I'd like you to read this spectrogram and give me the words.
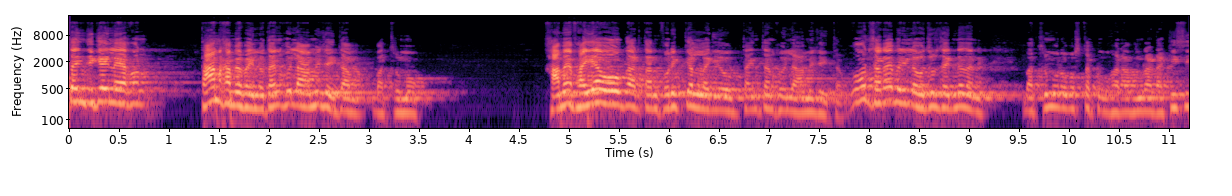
তাই জিগাইলে এখন টান খামে পাইলো তাই কইলে আমি যাইতাম বাথরুমও। খামে ফাইয়া হোক আর তান পরীক্ষার লাগে হোক তাই তান কইলে আমি যাইতাম। ও সারাই বেরিলে হজুর যাই না জানি বাথরুমের অবস্থা খুব খারাপ আমরা ডাকিছি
